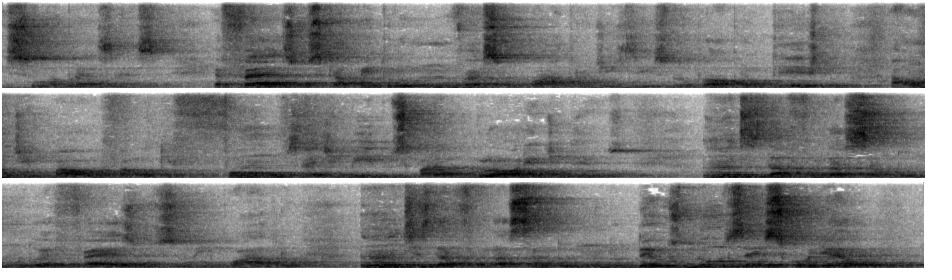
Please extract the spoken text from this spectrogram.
em sua presença. Efésios capítulo 1, verso 4 diz isso, no próprio texto, aonde Paulo falou que fomos redimidos para a glória de Deus. Antes da fundação do mundo, Efésios 1 e 4, antes da fundação do mundo, Deus nos escolheu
